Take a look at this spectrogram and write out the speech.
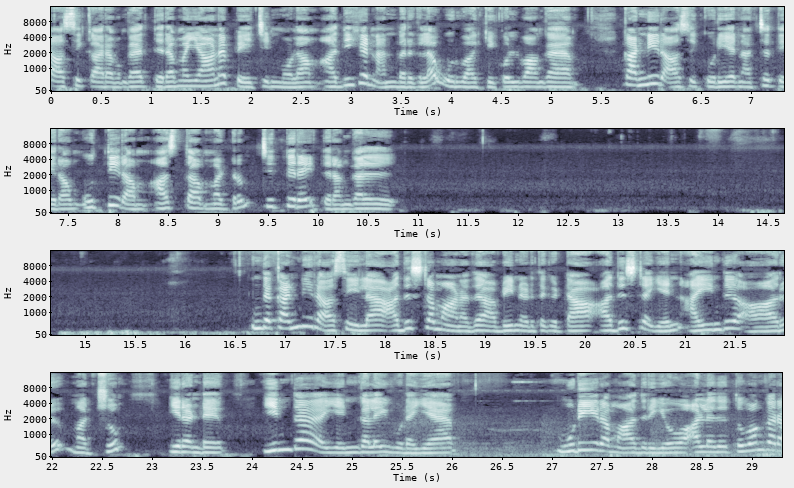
ராசிக்காரவங்க திறமையான பேச்சின் மூலம் அதிக நண்பர்களை உருவாக்கி கொள்வாங்க. கன்னி ராசிக்குரிய நட்சத்திரம் உத்திரம் அஸ்தம் மற்றும் சித்திரை திறங்கள். இந்த கன்னி ராசியில அதிர்ஷ்டமானது அப்படின்னு எடுத்துக்கிட்டா அதிர்ஷ்ட எண் ஐந்து ஆறு மற்றும் இரண்டு. இந்த எண்களை உடைய முடிகிற மாதிரியோ அல்லது துவங்குற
